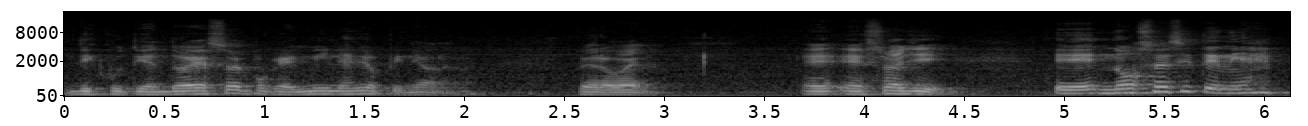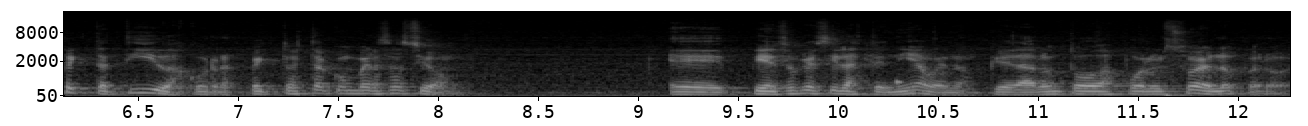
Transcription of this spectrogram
discutiendo eso porque hay miles de opiniones. Pero bueno, eh, eso allí. Eh, no sé si tenías expectativas con respecto a esta conversación. pienso que si las tenía, bueno, quedaron todas por el suelo, pero...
